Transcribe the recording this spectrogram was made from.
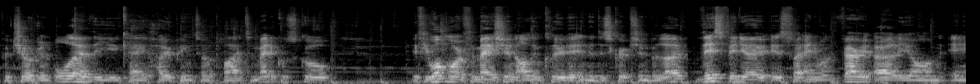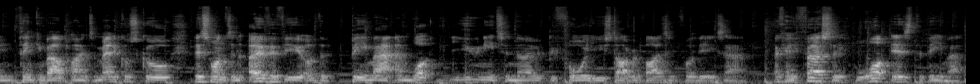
for children all over the UK hoping to apply to medical school if you want more information, I'll include it in the description below. This video is for anyone very early on in thinking about applying to medical school. This one's an overview of the BMAT and what you need to know before you start revising for the exam. Okay, firstly, what is the BMAT?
